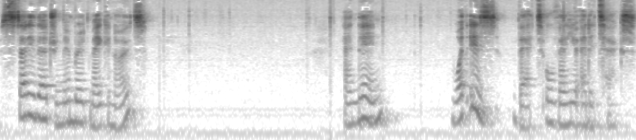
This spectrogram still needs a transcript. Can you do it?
study that, remember it, make a note. And then, what is VAT or value added tax?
